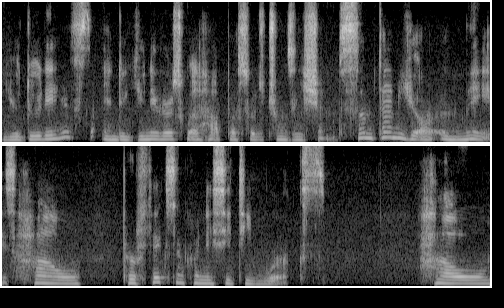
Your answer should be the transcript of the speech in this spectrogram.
You do this, and the universe will help us for the transition. Sometimes you are amazed how perfect synchronicity works, how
